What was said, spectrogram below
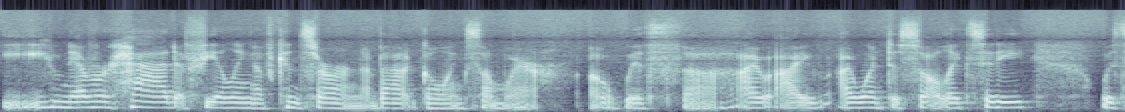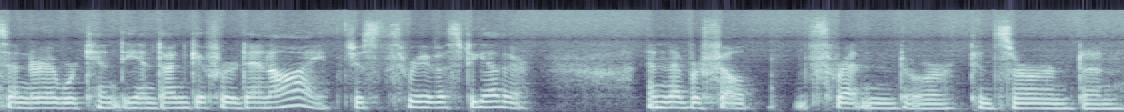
you never had a feeling of concern about going somewhere. Uh, with uh, I, I, I went to Salt Lake City with Senator Edward Kennedy and Dun Gifford and I, just three of us together and never felt threatened or concerned. And,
